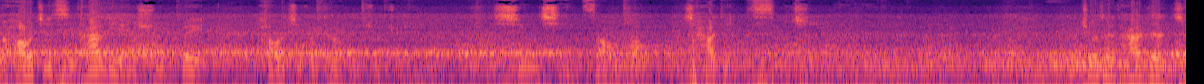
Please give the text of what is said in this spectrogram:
有好几次他连续被好几个客户拒绝，心情糟糕，差点辞职。就在他认真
